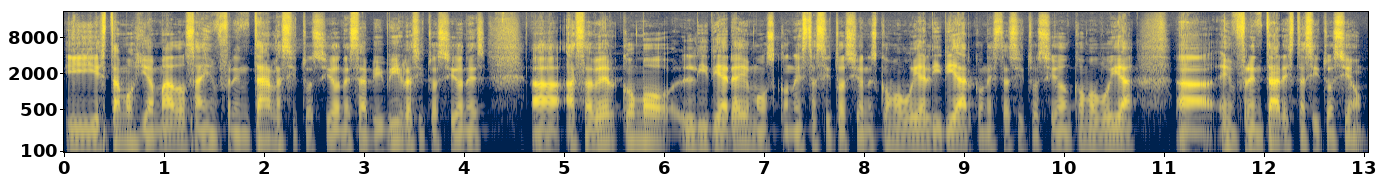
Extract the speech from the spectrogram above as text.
y estamos llamados a enfrentar las situaciones, a vivir las situaciones, a, saber cómo lidiaremos con estas situaciones, cómo voy a lidiar con esta situación, cómo voy a, enfrentar esta situación.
